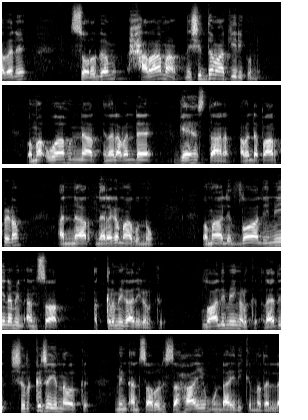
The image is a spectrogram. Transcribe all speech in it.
അവന് സ്വർഗം ഹറാമാണ് നിഷിദ്ധമാക്കിയിരിക്കുന്നു. ഒമ ഉവാഹുന്നാർ എന്നാൽ അവന്റെ ഗേഹസ്ഥാനം അവന്റെ പാർപ്പിടം അന്നാർ നരകമാകുന്നു. ഒമാലിമീനമിൻ അൻസാർ അക്രമികാരികൾക്ക് ലാലിമീങ്ങൾക്ക് അതായത് ഷിർക്ക് ചെയ്യുന്നവർക്ക് മിൻ അൻസാർ ഒരു സഹായം ഉണ്ടായിരിക്കുന്നതല്ല.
